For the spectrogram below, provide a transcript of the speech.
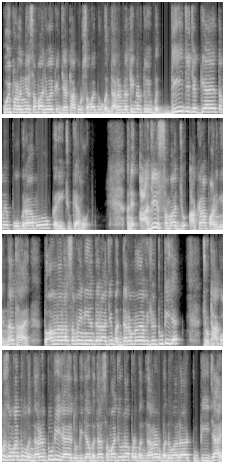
કોઈ પણ અન્ય સમાજ હોય કે જ્યાં ઠાકોર સમાજનું બંધારણ નથી નડતું, એ બધી જ જગ્યાએ તમે પ્રોગ્રામો કરી ચૂક્યા હોત. અને આજે સમાજ જો આકરા પાણીએ ન થાય, તો આવનારા સમયની અંદર આજે બંધારણ બનાવ્યું છે, તૂટી જાય. જો ઠાકોર સમાજનું બંધારણ તૂટી જાય, તો બીજા બધા સમાજોના પણ બંધારણ બનવાના તૂટી જાય.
